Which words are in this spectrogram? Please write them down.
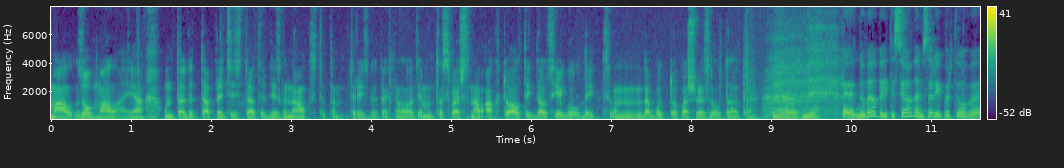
mal, zobu malā. Jā. Un tagad tā precizitāte ir diezgan augsta tam 3D tehnoloģijām, un tas vairs nav aktuāli tik daudz ieguldīt un dabūt to pašu rezultātu. Jā. Jā. Nu, vēl bija tas jautājums arī par to, vai,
